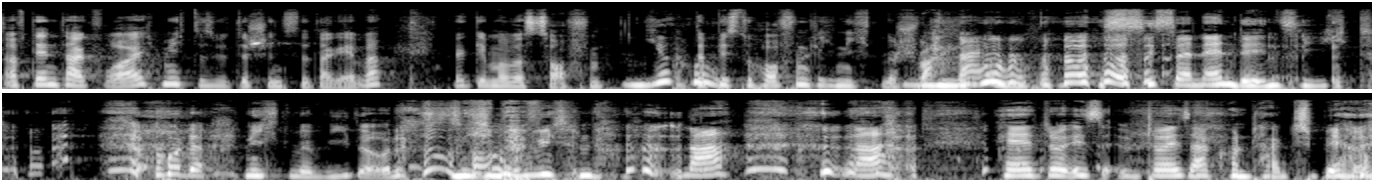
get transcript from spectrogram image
auf den Tag freue ich mich. Das wird der schönste Tag ever. Da gehen wir was saufen. Juhu. Da bist du hoffentlich nicht mehr schwach. Nein, es ist ein Ende in Sicht. Oder nicht mehr wieder oder so. Nicht mehr wieder. Na, na. Hey, da ist, da ist auch Kontaktsperre,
